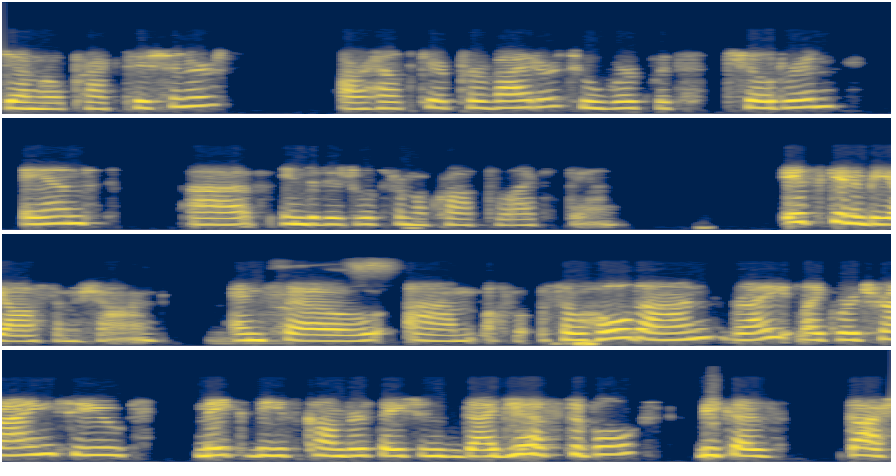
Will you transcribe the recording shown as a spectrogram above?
general practitioners, our healthcare providers who work with children and uh, individuals from across the lifespan. It's going to be awesome, Sean. And so, um, so hold on, right? Like we're trying to make these conversations digestible because, gosh,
